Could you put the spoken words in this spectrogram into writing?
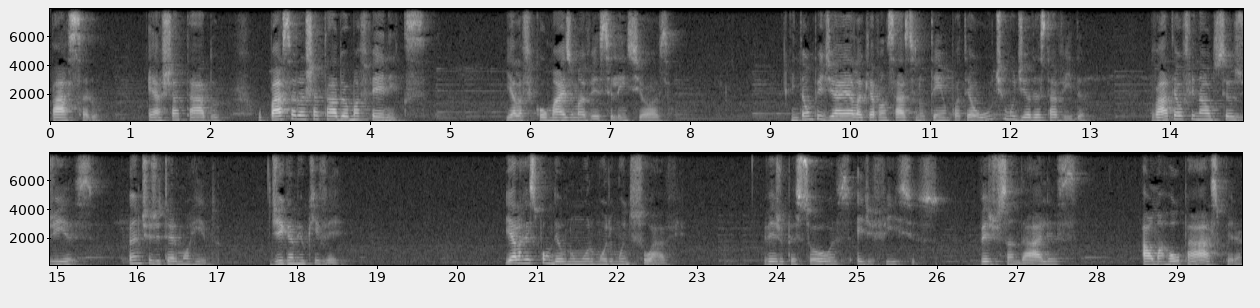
Pássaro é achatado. O pássaro achatado é uma fênix. E ela ficou mais uma vez silenciosa. Então pedi a ela que avançasse no tempo até o último dia desta vida. Vá até o final dos seus dias, antes de ter morrido. Diga-me o que vê. E ela respondeu num murmúrio muito suave: Vejo pessoas, edifícios, vejo sandálias. Há uma roupa áspera,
